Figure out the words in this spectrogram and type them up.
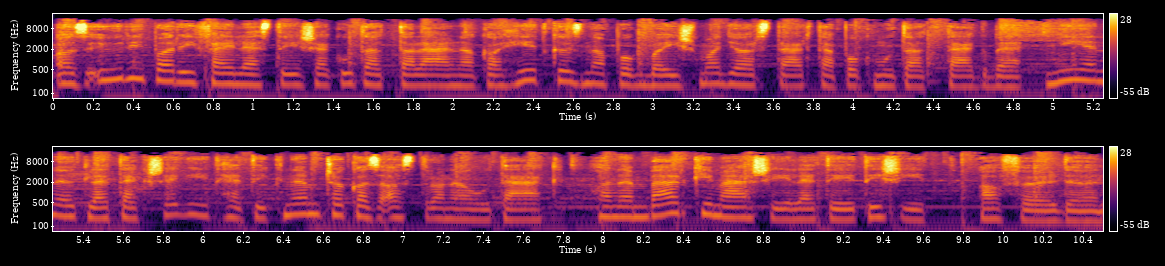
Az űripari fejlesztések utat találnak a hétköznapokba is magyar startupok mutatták be, milyen ötletek segíthetik nem csak az astronauták, hanem bárki más életét is itt, a Földön.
